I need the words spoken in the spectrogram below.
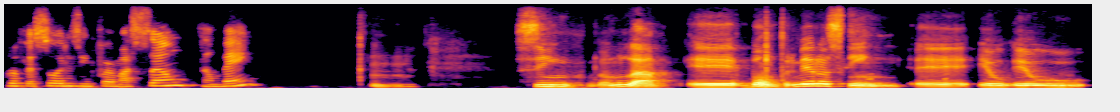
professores em formação também? Uhum. Sim, vamos lá. É, bom, primeiro assim, é, eu, eu,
